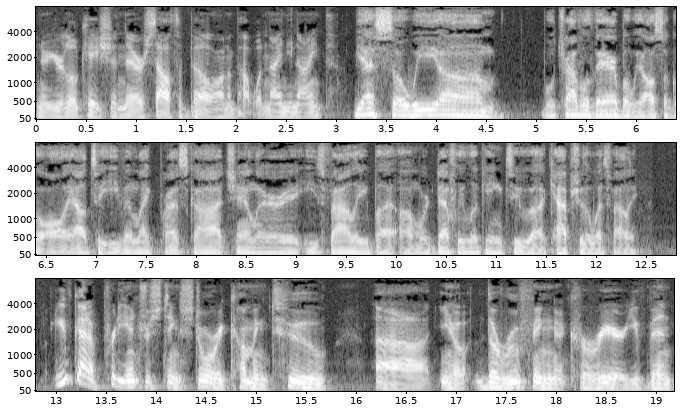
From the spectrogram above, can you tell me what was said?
you know, your location there south of Bell on about what 99th? Yes, so we um, will travel there, but we also go all the way out to even like Prescott, Chandler area, East Valley. But um, we're definitely looking to uh, capture the West Valley. You've got a pretty interesting story coming to, uh, you know, the roofing career. You've been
